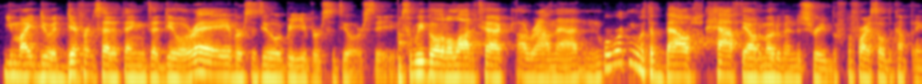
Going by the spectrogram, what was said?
you might do a different set of things at dealer A versus dealer B versus dealer C. So we built a lot of tech around that, and we're working with about half the automotive industry before I sold the company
